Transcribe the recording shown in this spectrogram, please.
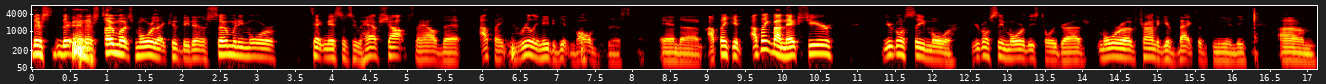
there's there and there's so much more that could be done. There's so many more technicians who have shops now that I think really need to get involved with this. And uh, I think it. I think by next year, you're going to see more. You're going to see more of these toy drives, more of trying to give back to the community, um,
